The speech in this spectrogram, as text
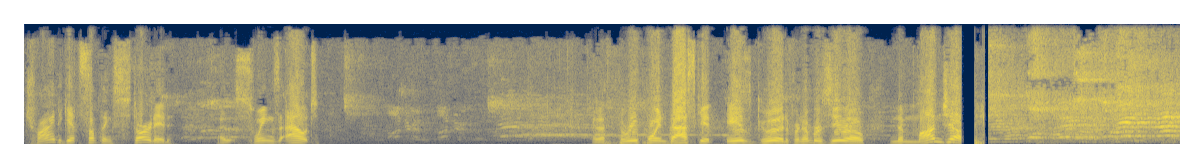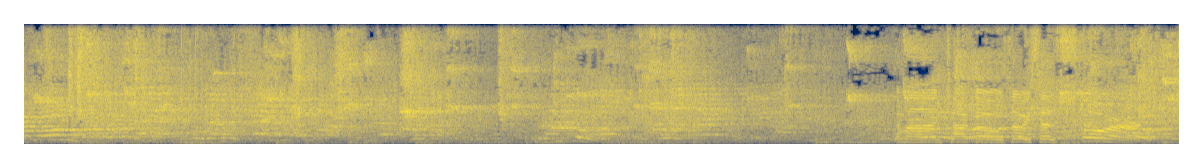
trying to get something started as it swings out. And a three point basket is good for number zero, Nemanja Come on, Taco. Zoe says score.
